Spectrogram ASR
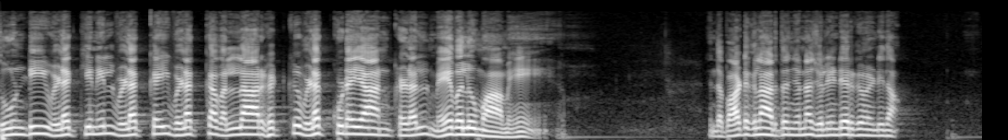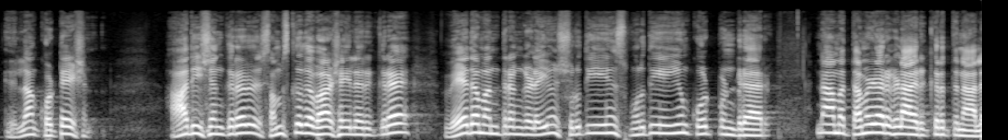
தூண்டி விளக்கினில் விளக்கை விளக்க வல்லார்கட்கு விளக்குடையான் கிழல் மேவலுமாமே. இந்த பாட்டுக்கெல்லாம் அர்த்தம் சொன்னால் சொல்லிகிட்டே இருக்க வேண்டிதான். இதெல்லாம் கொட்டேஷன் ஆதிசங்கரர் சம்ஸ்கிருத பாஷையில் இருக்கிற வேத மந்திரங்களையும் ஸ்ருதியையும் ஸ்மிருதியையும் கோட் பண்ணுறார் நாம் தமிழர்களாக இருக்கிறதுனால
